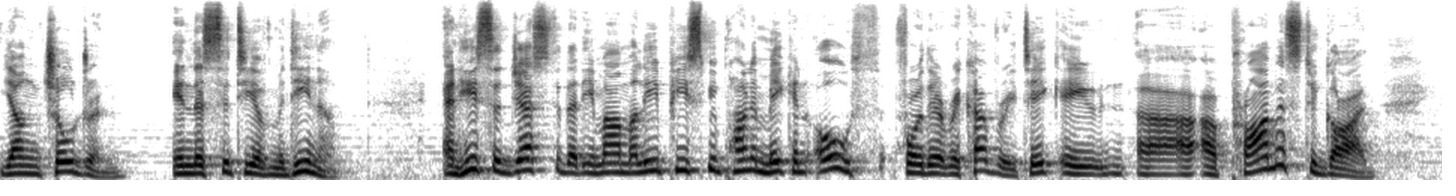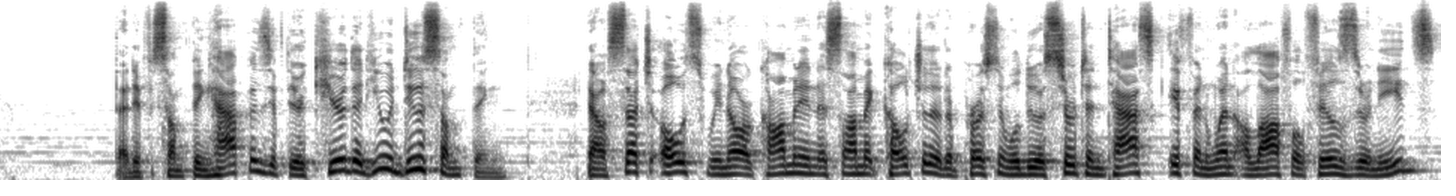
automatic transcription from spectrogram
young children in the city of Medina. And he suggested that Imam Ali, peace be upon him, make an oath for their recovery, take a, uh, a promise to God that if something happens, if they're cured, that he would do something. Now, such oaths we know are common in Islamic culture that a person will do a certain task if and when Allah fulfills their needs.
